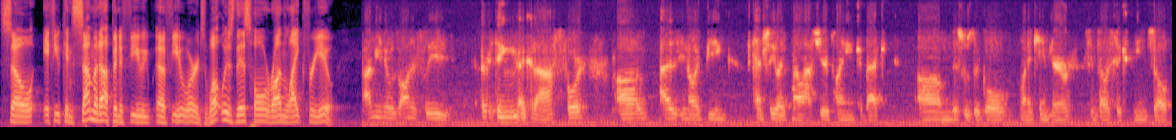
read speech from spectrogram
So, if you can sum it up in a few a few words, what was this whole run like for you? I mean, it was honestly everything I could have asked for. Um, as you know, it being potentially like my last year playing in Quebec um, this was the goal when I came here since I was 16. So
